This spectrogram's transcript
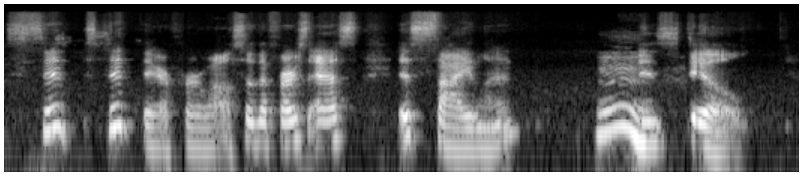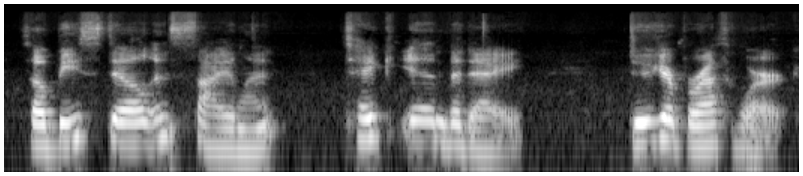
Sit sit there for a while. So the first S is silent Mm. and still. So be still and silent. Take in the day. Do your breath work.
